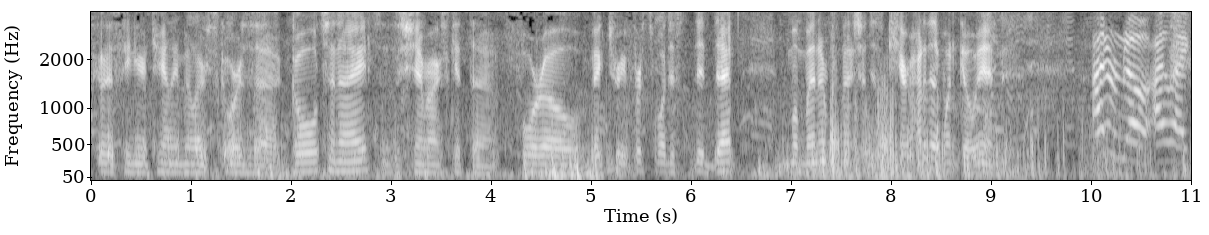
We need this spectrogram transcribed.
Let's go to senior Tanley Miller scores a goal tonight as the Shamrocks get the 4-0 victory. First of all, just did that momentum from that shot just care? How did that one go in? I don't know. I like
